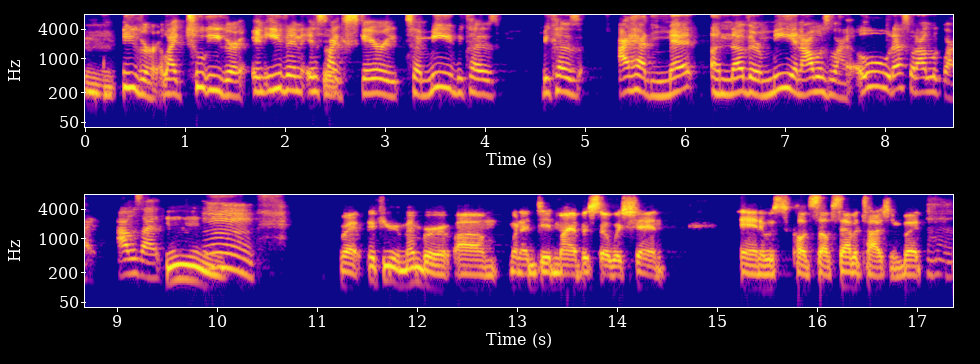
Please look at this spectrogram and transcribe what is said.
mm. eager, like too eager. And even it's sure. like scary to me because because I had met another me and I was like, oh, that's what I look like. I was like, mm. Mm. right. If you remember um, when I did my episode with Shen, and it was called self sabotaging, but mm-hmm.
